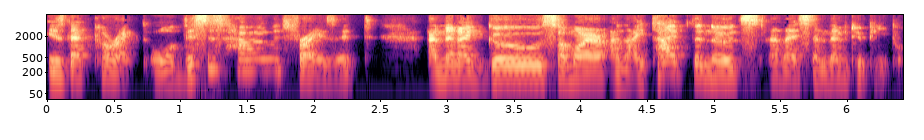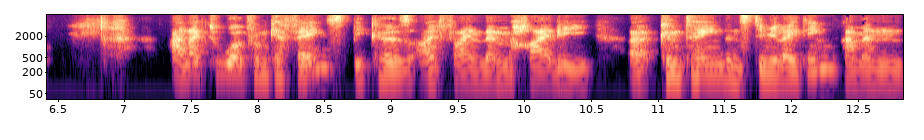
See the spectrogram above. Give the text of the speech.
Is that correct? Or this is how I would phrase it. And then I go somewhere and I type the notes and I send them to people. I like to work from cafes because I find them highly uh, contained and stimulating. I'm an,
